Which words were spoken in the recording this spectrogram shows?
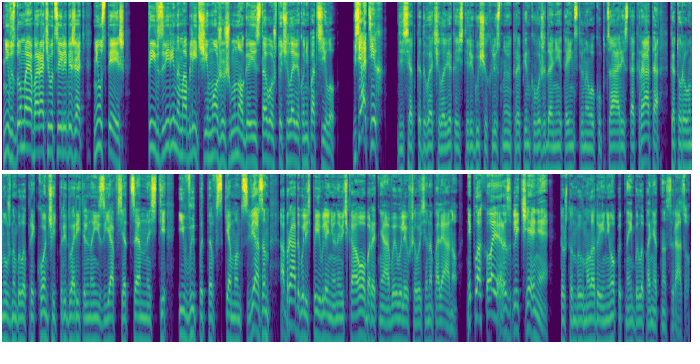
не вздумай оборачиваться или бежать, не успеешь. Ты в зверином обличье можешь многое из того, что человеку не под силу. Взять их!» Десятка-два человека, истерегущих лесную тропинку в ожидании таинственного купца-аристократа, которого нужно было прикончить, предварительно изъяв все ценности и выпытав, с кем он связан, обрадовались появлению новичка-оборотня, вывалившегося на поляну. «Неплохое развлечение!» То, что он был молодой и неопытный, было понятно сразу.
